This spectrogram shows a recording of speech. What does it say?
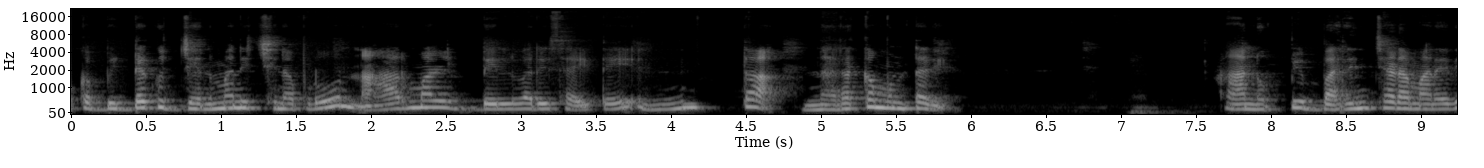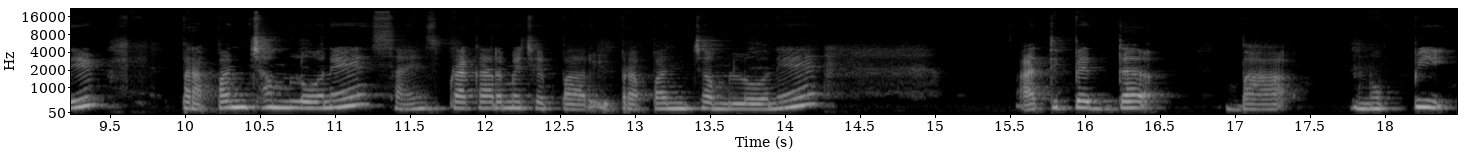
ఒక బిడ్డకు జన్మనిచ్చినప్పుడు నార్మల్ డెలివరీస్ అయితే ఎంత నరకం ఉంటుంది. ఆ నొప్పి భరించడం అనేది ప్రపంచంలోనే సైన్స్ ప్రకారమే చెప్పారు. ఈ ప్రపంచంలోనే అతిపెద్ద బా నొప్పి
